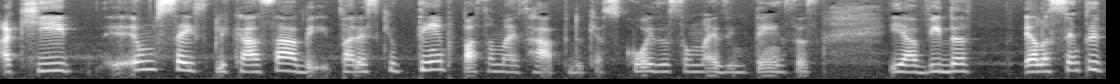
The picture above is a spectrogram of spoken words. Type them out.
Aqui eu não sei explicar, sabe? Parece que o tempo passa mais rápido, que as coisas são mais intensas e a vida, ela sempre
